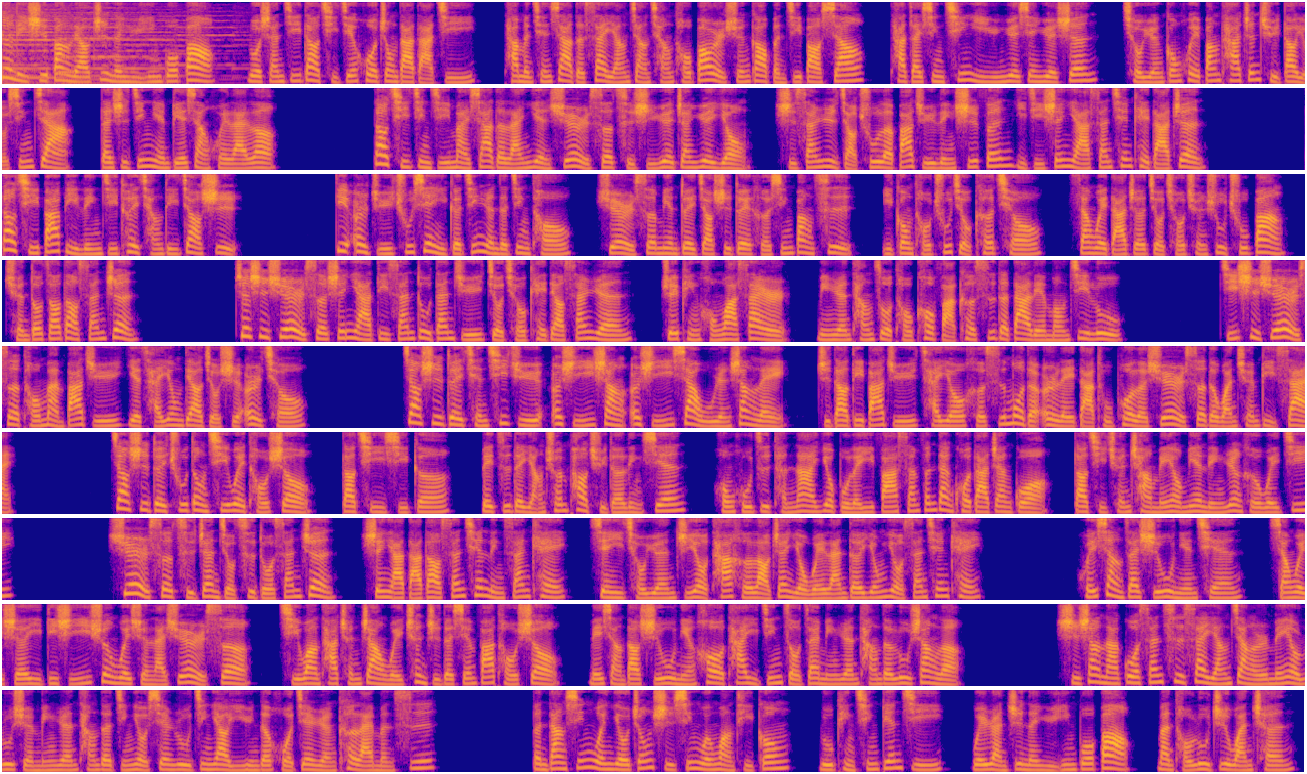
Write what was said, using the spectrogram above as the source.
这里是棒聊智能语音播报。洛杉矶道奇接获重大打击，他们签下的赛扬奖强投鲍尔宣告本季报销。他在性侵疑云越陷越深，球员工会帮他争取到有薪假，但是今年别想回来了。道奇紧急买下的蓝眼薛尔瑟此时越战越勇，十三日缴出了八局零失分以及生涯三千 K 达阵。道奇八比零击退强敌教士。第二局出现一个惊人的镜头，薛尔瑟面对教士队核心棒次，一共投出九颗球。三位打者九球全数出棒，全都遭到三振。这是薛尔瑟生涯第三度单局九球 K 掉三人，追平红袜塞尔、名人堂左投寇法克斯的大联盟纪录。即使薛尔瑟投满八局，也才用掉九十二球。教士队前七局二十一上二十一下无人上垒，直到第八局才由何斯莫的二垒打突破了薛尔瑟的完全比赛。教士队出动七位投手，道奇以席格、贝兹的阳春炮取得领先。红胡子滕纳又补了一发三分弹，扩大战果。道奇全场没有面临任何危机。薛尔瑟此战九次夺三振，生涯达到三千零三 K。现役球员只有他和老战友维兰德拥有三千 K。回想在十五年前，响尾蛇以第十一顺位选来薛尔瑟，期望他成长为称职的先发投手。没想到十五年后，他已经走在名人堂的路上了。史上拿过三次赛扬奖而没有入选名人堂的，仅有陷入禁药疑云的火箭人克莱门斯。本档新闻由中时新闻网提供，卢品清编辑，微软智能语音播报，慢投录制完成。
